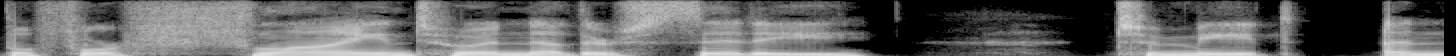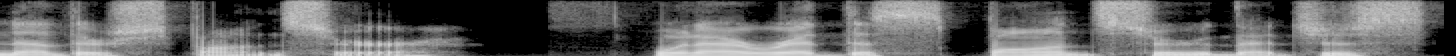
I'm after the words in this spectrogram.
before flying to another city to meet another sponsor. When I read the sponsor, that just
